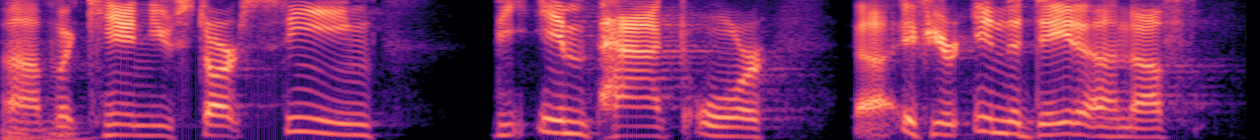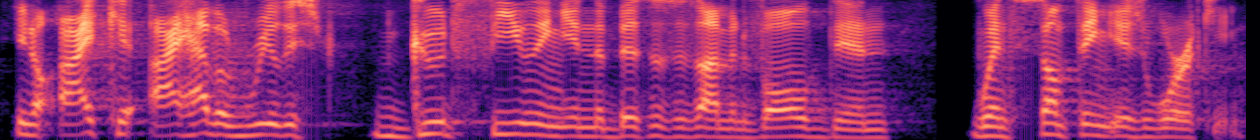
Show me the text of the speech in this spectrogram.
Uh, but can you start seeing the impact, or uh, if you're in the data enough, you know, I can, I have a really good feeling in the businesses I'm involved in when something is working.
